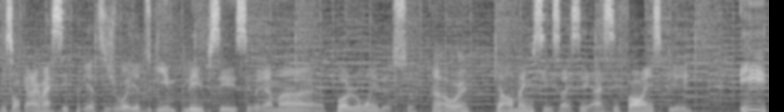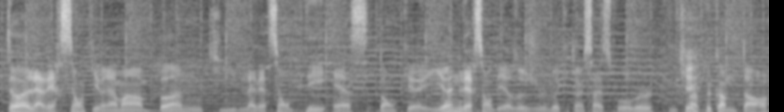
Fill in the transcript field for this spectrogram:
Ils sont quand même assez près. Tu sais, Je voyais du gameplay, puis c'est- vraiment euh, pas loin de ça Ah ouais. quand même, c'est assez fort inspiré. Et tu as la version qui est vraiment bonne, qui est la version DS. Donc, euh, il y a une version DS de ce jeu-là qui est un side-scroller, un peu comme Thor,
